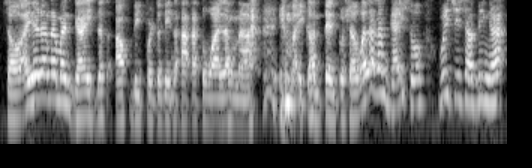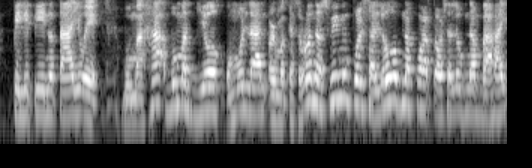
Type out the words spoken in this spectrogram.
So ayun lang naman guys, that's update for today. Nakakatuwa lang na ma-content ko siya. Wala lang guys, so which is sabi nga Pilipino tayo eh. Bumaha, bumagyo, umulan, or magkasaroon ng swimming pool sa loob ng kwarto or sa loob ng bahay,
